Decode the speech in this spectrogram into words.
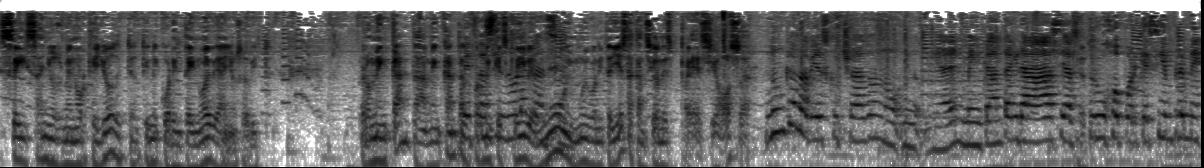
seis años menor que yo, tiene 49 años ahorita. Pero me encanta, me encanta Me la forma en que escribe, muy, muy bonita. Y esta canción es preciosa. Nunca lo había escuchado, no, no, me encanta, gracias Trujo, porque siempre me,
